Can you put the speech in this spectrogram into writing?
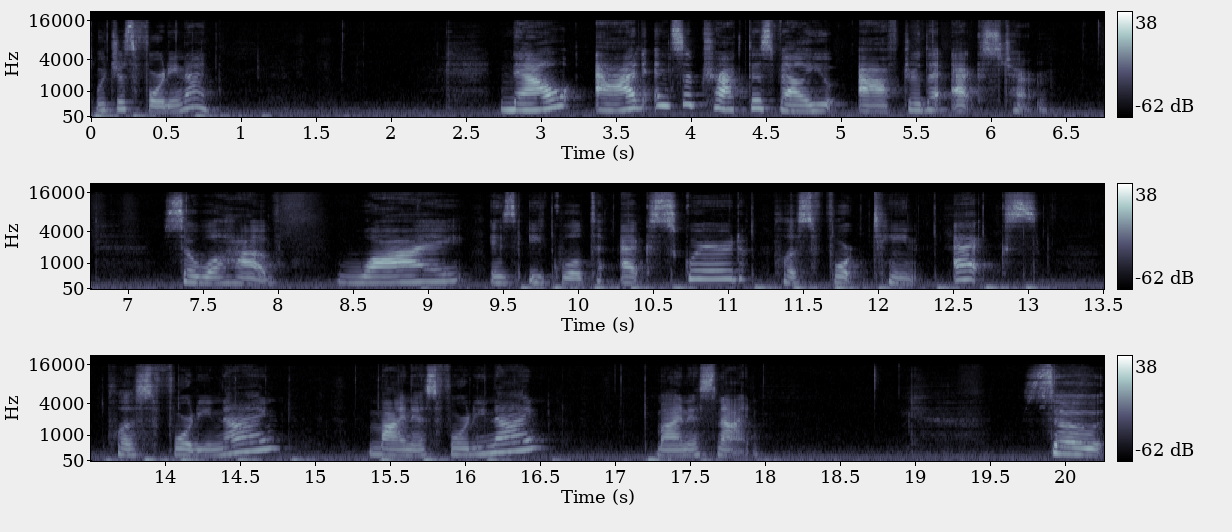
which is 49. Now add and subtract this value after the x term. So we'll have y is equal to x squared plus 14x plus 49 minus 49 minus 9. So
